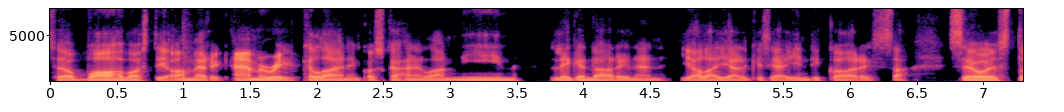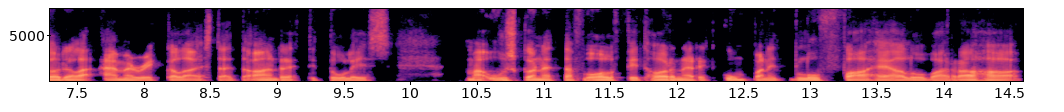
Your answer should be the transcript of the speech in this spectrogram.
se on vahvasti amerik- amerikkalainen, koska hänellä on niin legendaarinen jalanjälki siellä Indikaarissa. Se olisi todella amerikkalaista, että Andretti tulisi. Mä uskon, että Wolfit, Hornerit, kumppanit bluffaa, he haluavat rahaa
